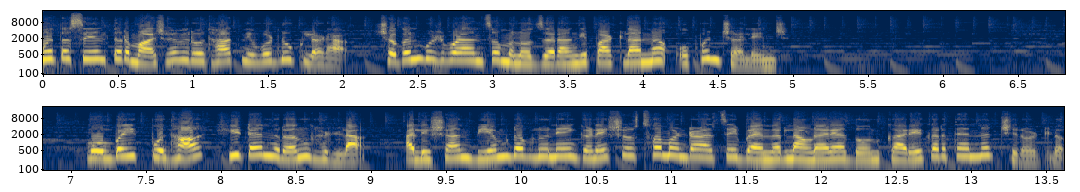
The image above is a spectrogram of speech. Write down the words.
हिंमत असेल तर माझ्या विरोधात निवडणूक लढा. छगन भुजबळांचं मनोज जरांगे पाटलांना ओपन चॅलेंज मुंबईत पुन्हा हिट अँड रन घडला. आलिशान बीएमडब्ल्यूने गणेशोत्सव मंडळाचे बॅनर लावणाऱ्या दोन कार्यकर्त्यांना चिरडलं.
